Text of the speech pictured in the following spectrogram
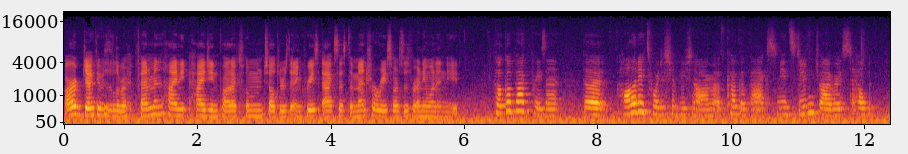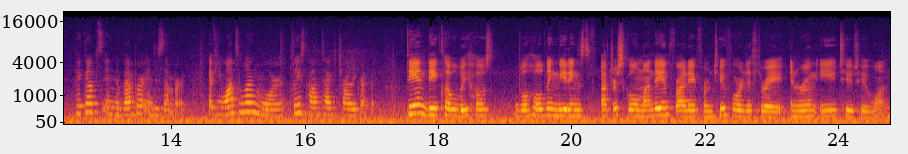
Our objective is to deliver feminine hy- hygiene products, to women's shelters that increase access to menstrual resources for anyone in need. Cocoa Pack Present, the holiday toy distribution arm of Cocoa Packs, needs student drivers to help with pickups in November and December. If you want to learn more, please contact Charlie Griffin. D&D Club will be host will holding meetings after school Monday and Friday from 2:40 to 3 in room E221.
